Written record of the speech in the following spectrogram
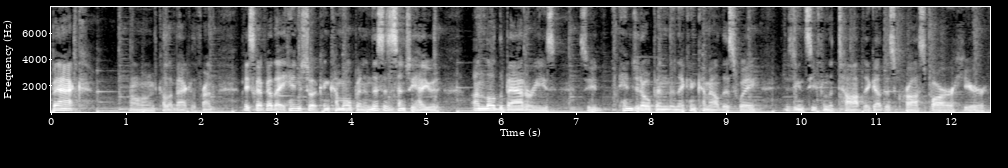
back, I don't know if call it back or the front. Basically, I've got that hinge so it can come open, and this is essentially how you would unload the batteries. So you hinge it open, and they can come out this way. As you can see from the top, they got this crossbar here,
